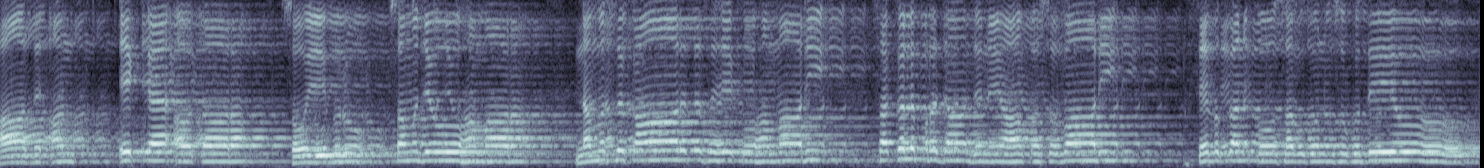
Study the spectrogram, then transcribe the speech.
ਆਦ ਅੰਤ ਏਕੈ ਅਵਤਾਰਾ, ਸੋਈ ਗੁਰੂ ਸਮਝੋ ਹਮਾਰਾ। ਨਮਸਕਾਰ ਤਸਹਿ ਕੋ ਹਮਾਰੀ, ਸਕਲ ਪ੍ਰਜਾ ਜਨ ਆਪ ਸਵਾਰੀ। ਸਿਵਕਨ ਕੋ ਸਭ ਗੁਣ ਸੁਖ ਦਿਓ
